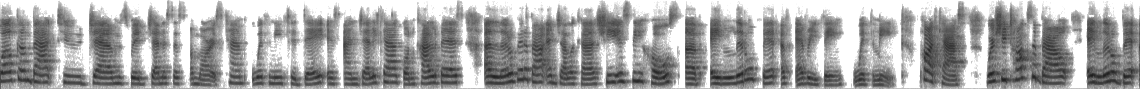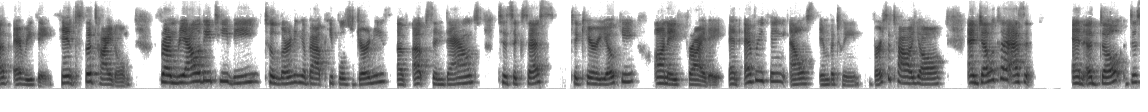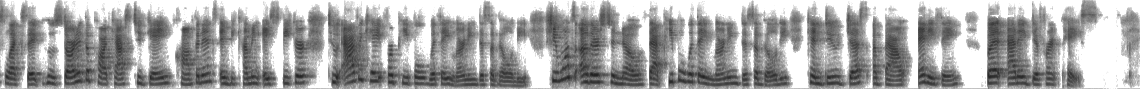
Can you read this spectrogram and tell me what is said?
Welcome back to Gems with Genesis Amaris Camp. With me today is Angelica Goncalves. A little bit about Angelica. She is the host of A Little Bit of Everything with Me podcast, where she talks about a little bit of everything, hence the title. From reality TV to learning about people's journeys of ups and downs to success to karaoke on a Friday and everything else in between. Versatile, y'all. Angelica, as an adult dyslexic who started the podcast to gain confidence in becoming a speaker to advocate for people with a learning disability. She wants others to know that people with a learning disability can do just about anything, but at a different pace.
